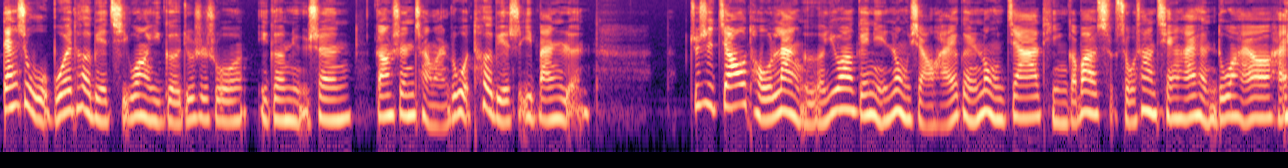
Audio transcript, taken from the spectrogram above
但是我不会特别期望一个，就是说一个女生刚生产完，如果特别是一般人。就是焦头烂额，又要给你弄小孩，又给你弄家庭，搞不好手手上钱还很多，还要还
